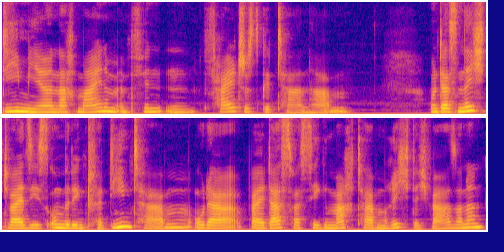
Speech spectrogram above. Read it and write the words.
die mir nach meinem Empfinden Falsches getan haben. Und das nicht, weil sie es unbedingt verdient haben oder weil das, was sie gemacht haben, richtig war, sondern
